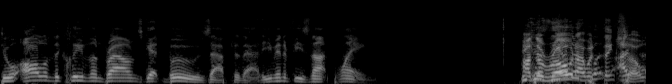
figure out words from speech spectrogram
Do all of the Cleveland Browns get boos after that, even if he's not playing? On the road, other I would pla- think so.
